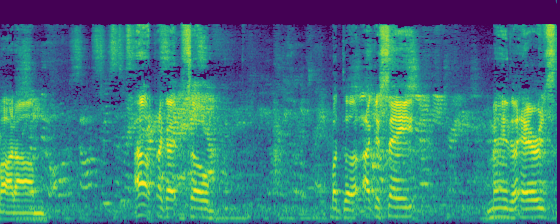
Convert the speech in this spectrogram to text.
But, um, I, like I, so, but the, I could say many of the heirs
